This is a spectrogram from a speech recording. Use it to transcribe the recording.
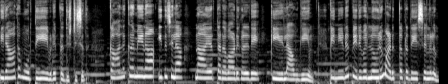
കിരാതമൂർത്തിയെ ഇവിടെ പ്രതിഷ്ഠിച്ചത്. കാലക്രമേണ ഇത് ചില നായർ തടവാടുകളുടെ കീഴിലാവുകയും പിന്നീട് പെരുവല്ലൂരും അടുത്ത പ്രദേശങ്ങളും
